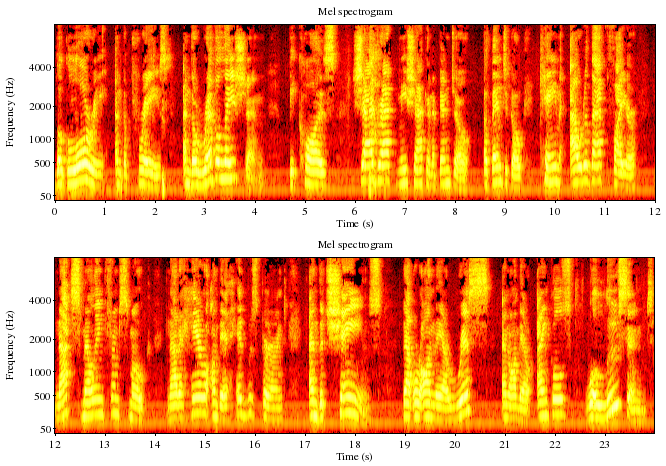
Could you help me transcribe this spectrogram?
the glory and the praise and the revelation because Shadrach, Meshach, and Abednego, Abednego came out of that fire not smelling from smoke, not a hair on their head was burned, and the chains that were on their wrists and on their ankles were loosened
